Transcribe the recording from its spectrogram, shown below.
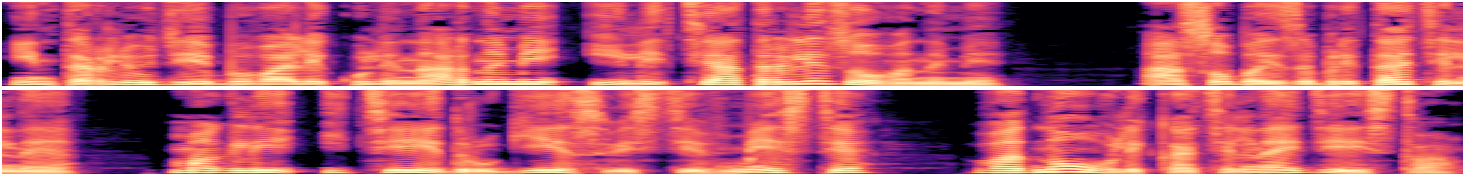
Интерлюдии бывали кулинарными или театрализованными, а особо изобретательные могли и те, и другие свести вместе в одно увлекательное действо.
